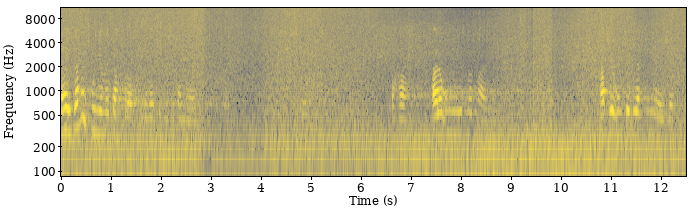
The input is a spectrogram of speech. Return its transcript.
Ej, dawaj płyniemy tam prosto, zobaczymy co tam jest. Aha, ale u mnie jest normalnie. Znaczy u ciebie jak nie jeżdżę.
